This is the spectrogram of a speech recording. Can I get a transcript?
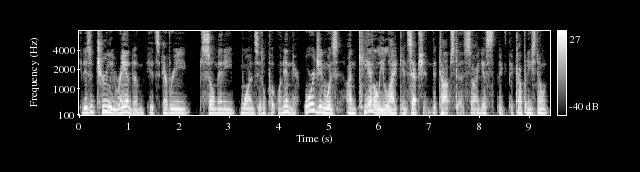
it isn't truly random. It's every so many ones, it'll put one in there. Origin was uncannily like Inception that Topps does. So I guess the, the companies don't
